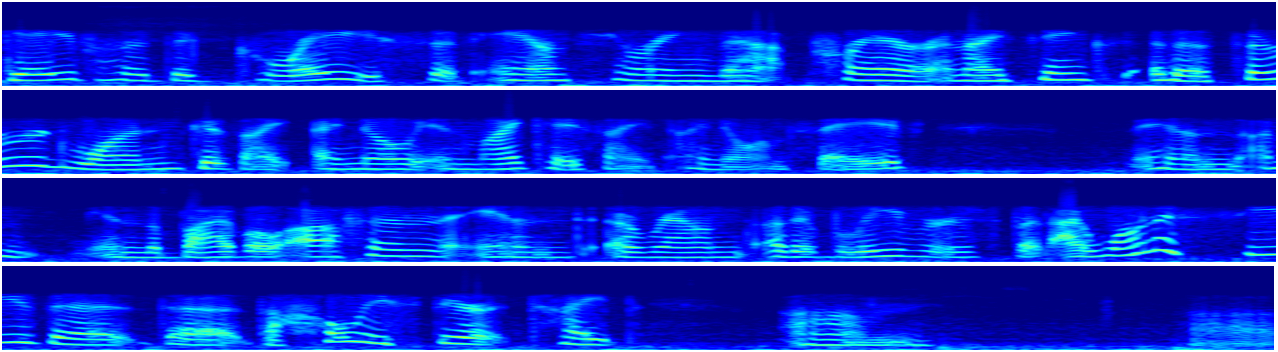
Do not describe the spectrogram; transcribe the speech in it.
gave her the grace of answering that prayer. And I think the third one, because I I know in my case I I know I'm saved and I'm in the Bible often and around other believers, but I want to see the, the, the Holy Spirit type, um, uh,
